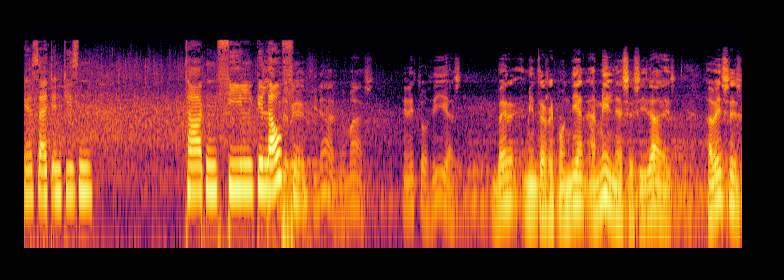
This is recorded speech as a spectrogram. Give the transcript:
ihr seid in diesen Tagen viel gelaufen. ver mientras respondían a mil necesidades, a veces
